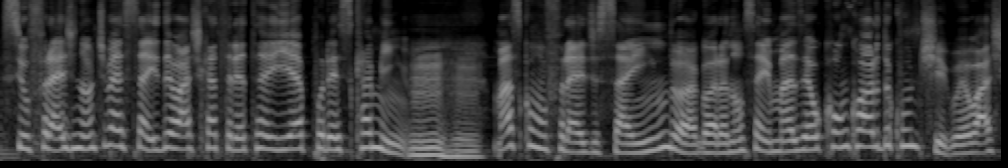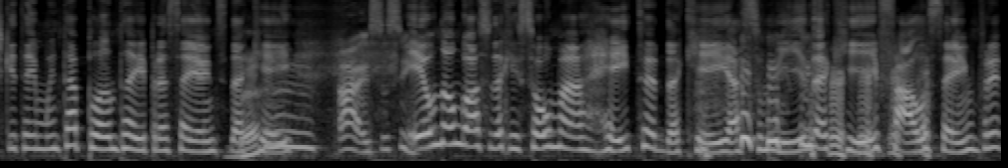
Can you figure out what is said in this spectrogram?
Se o Fred não tivesse saído, eu acho que a treta ia por esse caminho. Uhum. Mas com o Fred saindo, agora não sei, mas eu concordo contigo. Eu acho que tem muita planta aí pra sair antes da Bah. Kay. Ah, isso sim. Eu não gosto da Kay, sou uma hater da Kay, assumida aqui, falo sempre.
